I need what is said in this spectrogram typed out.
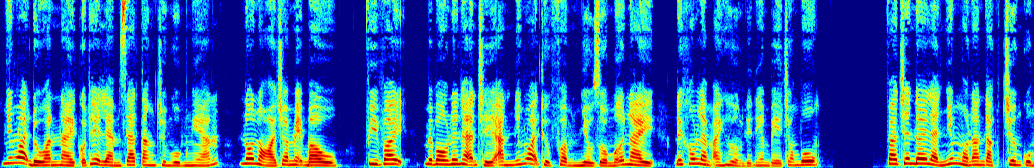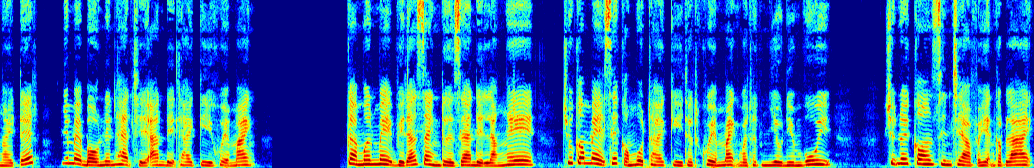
Những loại đồ ăn này có thể làm gia tăng trường ngụm nghén, nôn nói cho mẹ bầu. Vì vậy, mẹ bầu nên hạn chế ăn những loại thực phẩm nhiều dầu mỡ này để không làm ảnh hưởng đến em bé trong bụng. Và trên đây là những món ăn đặc trưng của ngày Tết, nhưng mẹ bầu nên hạn chế ăn để thai kỳ khỏe mạnh. Cảm ơn mẹ vì đã dành thời gian để lắng nghe. Chúc các mẹ sẽ có một thai kỳ thật khỏe mạnh và thật nhiều niềm vui. Chuyện nuôi con xin chào và hẹn gặp lại.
